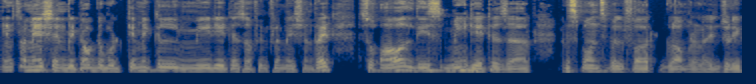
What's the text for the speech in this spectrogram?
inflammation, we talked about chemical mediators of inflammation, right? So, all these mediators are responsible for glomerular injury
